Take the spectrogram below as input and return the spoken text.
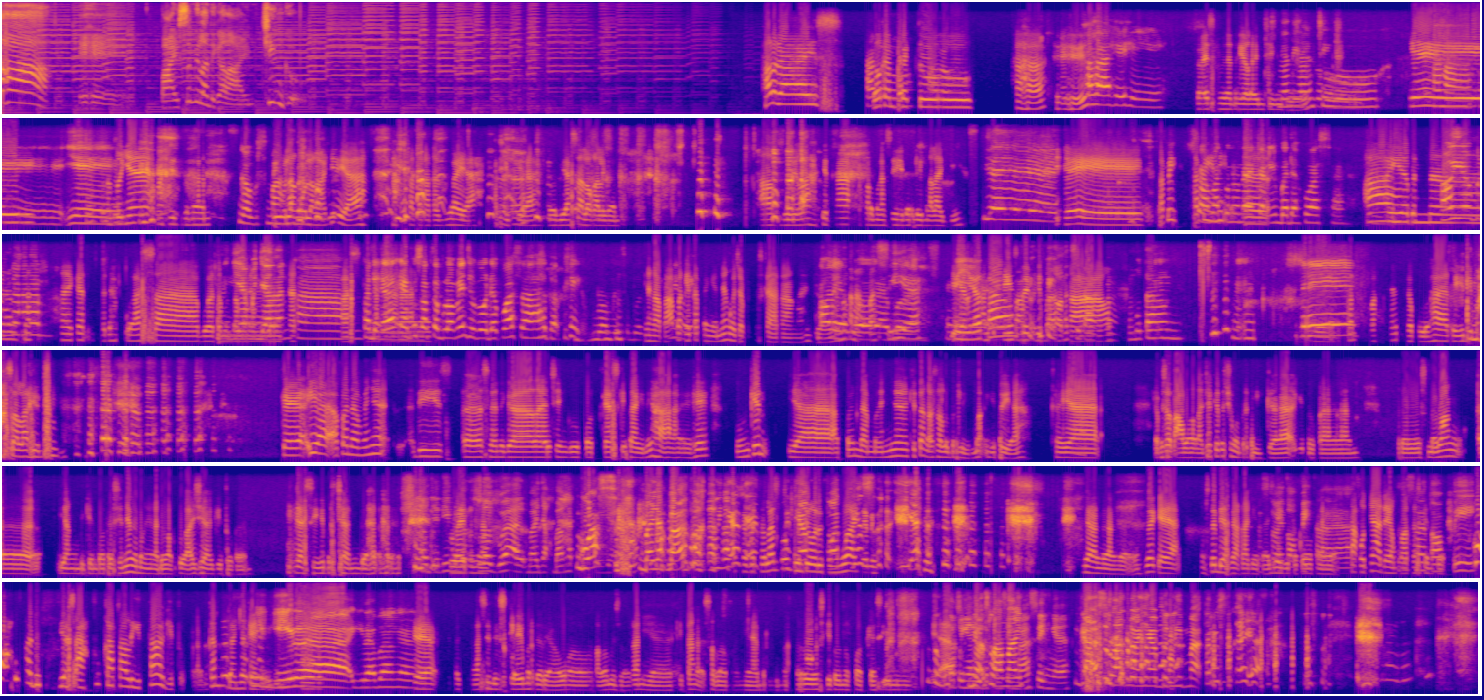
Haha, hehe. By 93 Line, Cinggu. Halo guys, Halo. welcome back to Haha, hehe, Hahaha hehe. guys 93 Line Cinggu. Nanti kan cinggu. Yeay. Yeay. Tentunya masih dengan nggak bersemangat. diulang-ulang aja ya kata-kata gua ya, gitu ya. Biasa loh kalian. Alhamdulillah kita formasi berlima lagi. Yeay. Yeay. Tapi tapi Selamat ini menunaikan eh, ibadah puasa. ah iya benar. Oh iya benar. Menunaikan ibadah puasa buat teman-teman Iya yang menjalankan. puasa. Padahal episode sebelumnya juga udah puasa, tapi belum disebut. Ya nggak apa-apa Anyway. kita pengennya ngucapin sekarang aja. Oh iya, kenapa sih ya? Iya, Iya, kan tahu. banget sih tahu. kamu tahu. Nih, kan puasanya 30 hari dimasalahin. Kayak iya apa namanya di uh, 93 Lain Cinggu podcast kita ini hahehe mungkin ya apa namanya kita nggak selalu berlima gitu ya. Kayak episode awal aja kita cuma bertiga gitu kan. Terus memang eh, yang bikin podcast ini memang yang ada waktu aja gitu kan enggak sih bercanda Oh, jadi menurut lo gue banyak banget. gua waktunya. banyak banget waktunya. kebetulan kok setiap muncul di semua aja nih Iya. Enggak, enggak, enggak. Maksudnya kayak, maksudnya biar gak kaget aja Sesuai gitu. topik Kalau kayak, ya. takutnya ada yang protes kan. topik. Kok aku ada bias aku kata Lita gitu kan. Kan banyak yang gitu. Gila, gila banget. Kayak jelasin disclaimer dari awal. Kalau misalkan ya kita nggak selamanya berlima terus gitu untuk podcast ini. Kita punya nggak hidup selama- masing-masing ya. Gak selamanya berlima terus kayak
